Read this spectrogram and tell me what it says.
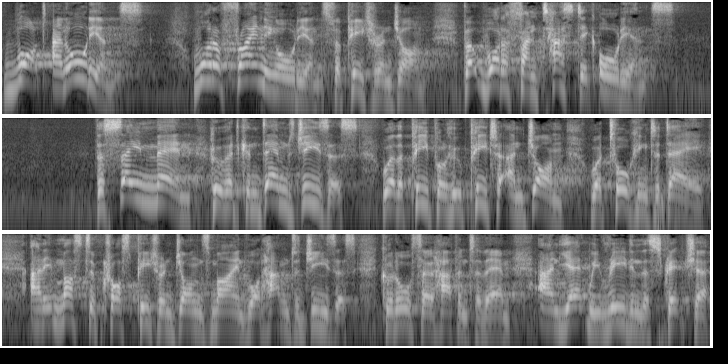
What an audience! What a frightening audience for Peter and John, but what a fantastic audience the same men who had condemned Jesus were the people who Peter and John were talking today. And it must have crossed Peter and John's mind what happened to Jesus could also happen to them. And yet we read in the scripture,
